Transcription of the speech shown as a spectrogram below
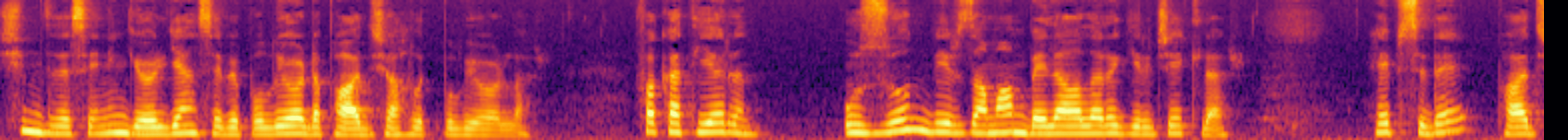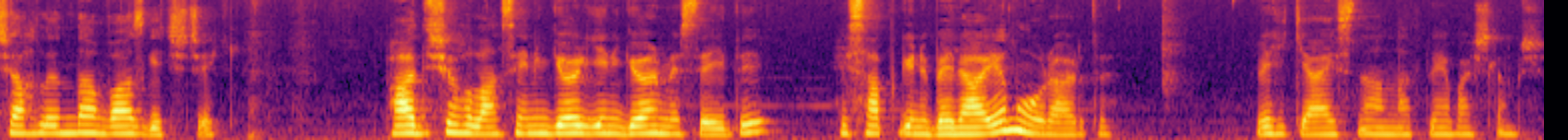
şimdi de senin gölgen sebep oluyor da padişahlık buluyorlar. Fakat yarın uzun bir zaman belalara girecekler. Hepsi de padişahlığından vazgeçecek. Padişah olan senin gölgeni görmeseydi hesap günü belaya mı uğrardı? Ve hikayesini anlatmaya başlamış.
